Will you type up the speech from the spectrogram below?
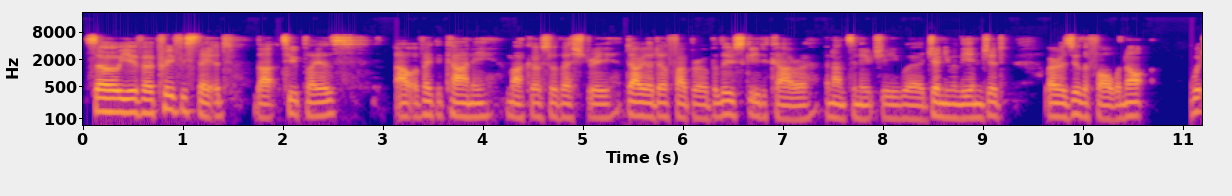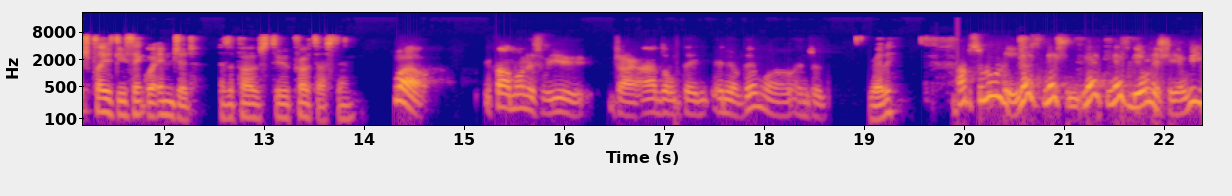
So you've uh, previously stated that two players out of Edgar Çani, Marco Silvestri, Dario Del Fabro, Bellusci, Cara, and Antenucci were genuinely injured, whereas the other four were not. Which players do you think were injured as opposed to protesting? Well, if I'm honest with you, Jack, I don't think any of them were injured. Really? Absolutely. Let's let's let, let's be honest here. We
